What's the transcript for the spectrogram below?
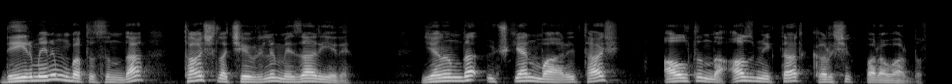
Değirmenin batısında taşla çevrili mezar yeri. Yanında üçgenvari taş, altında az miktar karışık para vardır.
